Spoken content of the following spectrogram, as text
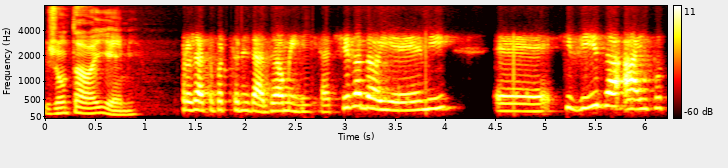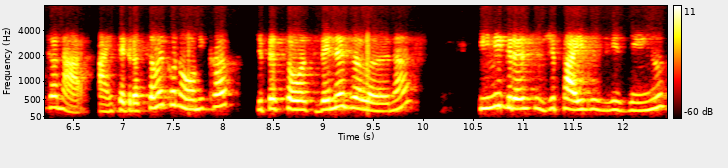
junto à OIM. Projeto Oportunidades é uma iniciativa da OIM é, que visa a impulsionar a integração econômica de pessoas venezuelanas e imigrantes de países vizinhos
